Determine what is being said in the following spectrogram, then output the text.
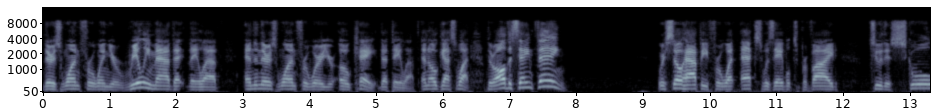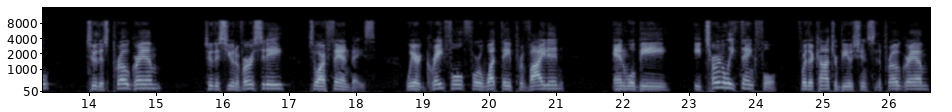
There's one for when you're really mad that they left. And then there's one for where you're okay that they left. And oh, guess what? They're all the same thing. We're so happy for what X was able to provide to this school, to this program, to this university, to our fan base. We are grateful for what they provided and will be eternally thankful for their contributions to the program.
